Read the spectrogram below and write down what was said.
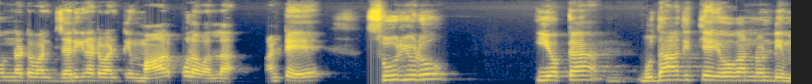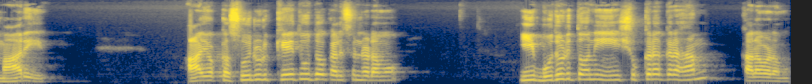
ఉన్నటువంటి జరిగినటువంటి మార్పుల వల్ల అంటే సూర్యుడు ఈ యొక్క బుధాదిత్య యోగం నుండి మారి ఆ యొక్క సూర్యుడు కేతువుతో కలిసి ఉండడము ఈ బుధుడితోని శుక్రగ్రహం కలవడము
